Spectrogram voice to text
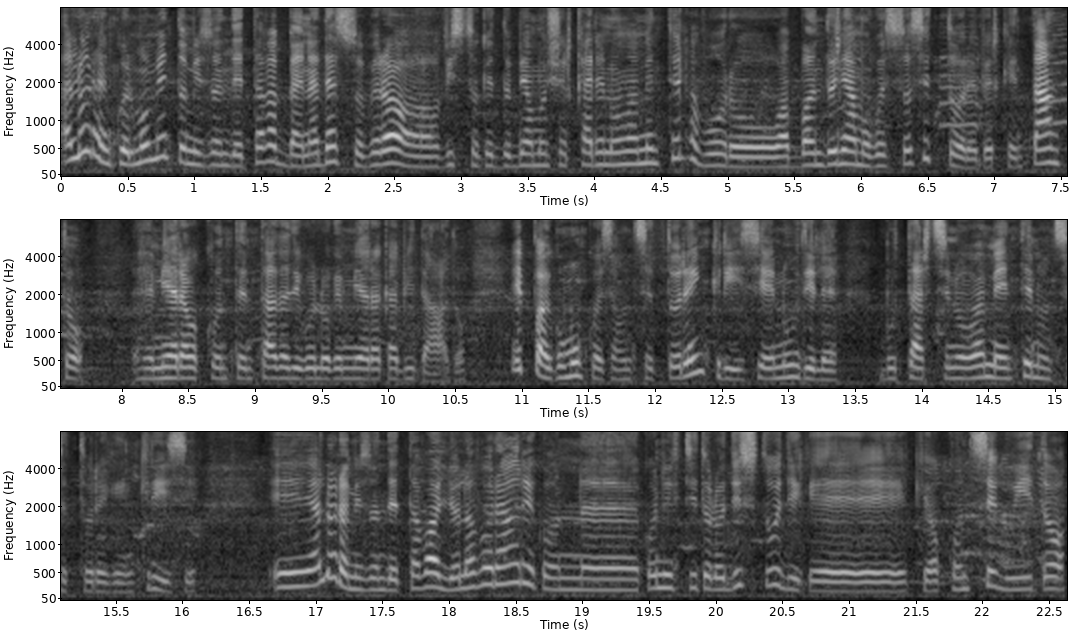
Allora in quel momento mi sono detta, va bene, adesso però, visto che dobbiamo cercare nuovamente lavoro, abbandoniamo questo settore perché intanto eh, mi ero accontentata di quello che mi era capitato. E poi comunque se è un settore in crisi è inutile buttarsi nuovamente in un settore che è in crisi. E allora mi sono detta voglio lavorare con, eh, con il titolo di studi che, che, ho conseguito,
